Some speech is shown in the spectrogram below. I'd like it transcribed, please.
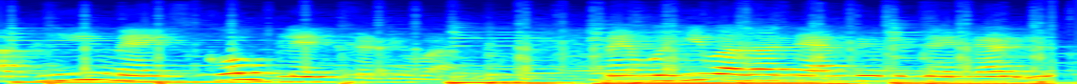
अभी मैं इसको ब्लेंड करने वाली हूँ। मैं वही वाला डैम ब्यूटी ब्लेंडर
